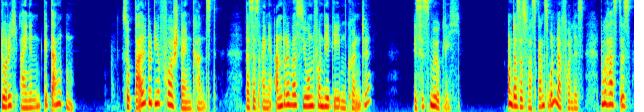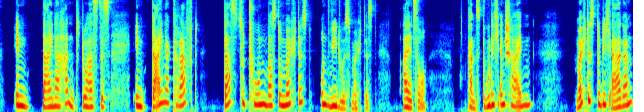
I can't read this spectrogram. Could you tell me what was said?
durch einen Gedanken. Sobald du dir vorstellen kannst, dass es eine andere Version von dir geben könnte, ist es möglich. Und das ist was ganz Wundervolles. Du hast es in deiner Hand, du hast es in deiner Kraft, das zu tun, was du möchtest und wie du es möchtest. Also, kannst du dich entscheiden, möchtest du dich ärgern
